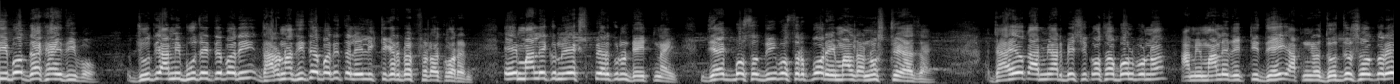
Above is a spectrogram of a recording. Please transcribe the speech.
দিব, দেখাই দিব। যদি আমি বুঝাইতে পারি ধারণা দিতে পারি তাহলে ইলেকট্রিকের ব্যবসাটা করেন। এই মালে কোনো এক্সপায়ার কোনো ডেট নাই। যে এক বছর দুই বছর পর এই মালটা নষ্ট হয়ে যায়। যাই হোক আমি আর বেশি কথা বলব না। আমি মালের রেটটি দেই আপনারা ধৈর্য সহকারে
